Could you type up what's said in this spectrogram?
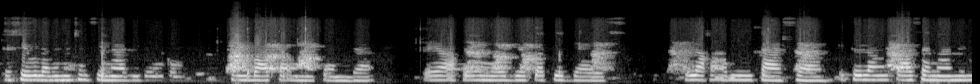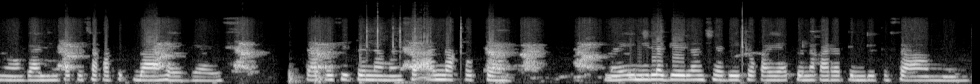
Kasi wala naman siyang sinabi doon kung pang bata o matanda. Kaya ako umorder pati guys. Wala kang aming tasa. Ito lang ang tasa namin. Oh. Galing pa sa kapitbahay guys. Tapos ito naman sa anak ko to. May inilagay lang siya dito kaya to nakarating dito sa amin.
